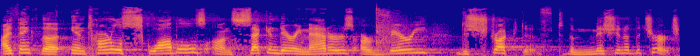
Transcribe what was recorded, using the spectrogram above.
I think the internal squabbles on secondary matters are very destructive to the mission of the church,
